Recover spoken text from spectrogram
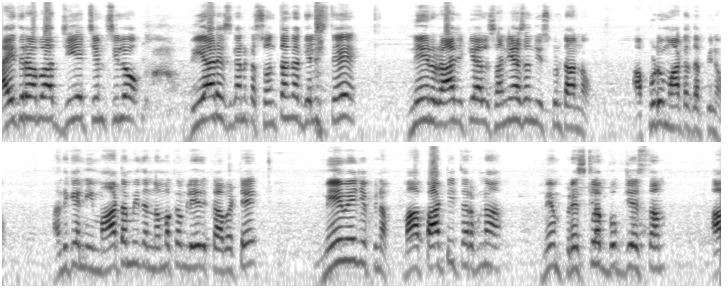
హైదరాబాద్ జిహెచ్ఎంసీలో బీఆర్ఎస్ కనుక సొంతంగా గెలిస్తే నేను రాజకీయాలు సన్యాసం తీసుకుంటా అన్నావు అప్పుడు మాట తప్పినావు అందుకే నీ మాట మీద నమ్మకం లేదు కాబట్టే మేమే చెప్పినాం. మా పార్టీ తరఫున మేము ప్రెస్ క్లబ్ బుక్ చేస్తాం. ఆ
